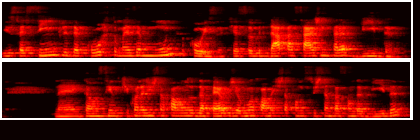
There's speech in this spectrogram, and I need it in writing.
Isso é simples, é curto, mas é muita coisa, que é sobre dar passagem para a vida. Né? Então, eu sinto que quando a gente está falando da pelvis, de alguma forma a gente está falando de sustentação da vida.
